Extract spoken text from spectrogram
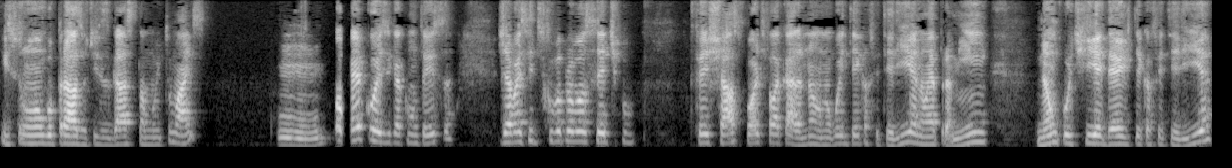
Isso no longo prazo te desgasta muito mais. Uhum. Qualquer coisa que aconteça, já vai ser desculpa para você, tipo, fechar as portas e falar, cara, não, não aguentei cafeteria, não é para mim, não curti a ideia de ter cafeteria.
